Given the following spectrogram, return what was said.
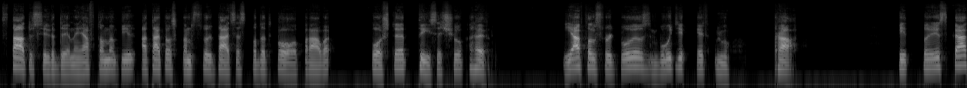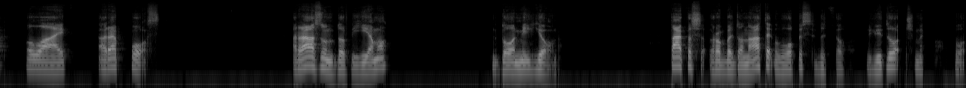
статусі людини і автомобіль, а також консультація з податкового права коштує 1000 гривень. Я консультую з будь-яких прав. Підписка, лайк, репост. Разом доб'ємо до мільйона. Також роби донати в описі до цього відео шмикнув.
